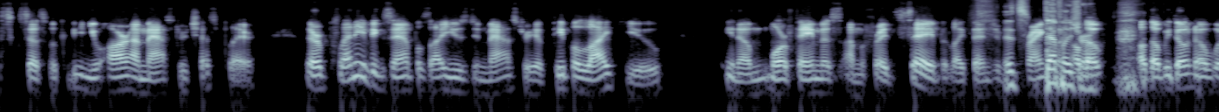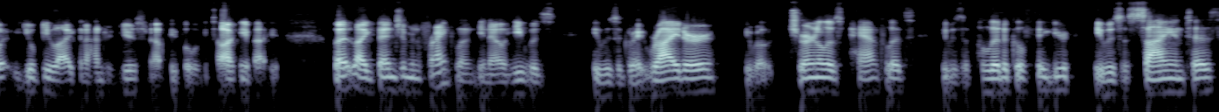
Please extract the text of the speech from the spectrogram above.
successful comedian. You are a master chess player. There are plenty of examples I used in Mastery of people like you you know, more famous, I'm afraid to say, but like Benjamin It's Franklin. definitely true. although, although we don't know what you'll be like in a hundred years from now, people will be talking about you. But like Benjamin Franklin, you know, he was he was a great writer. He wrote journalist pamphlets. He was a political figure. He was a scientist.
